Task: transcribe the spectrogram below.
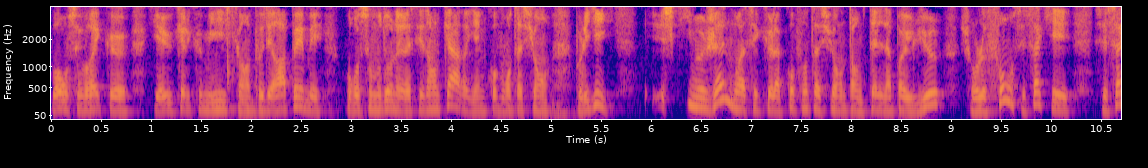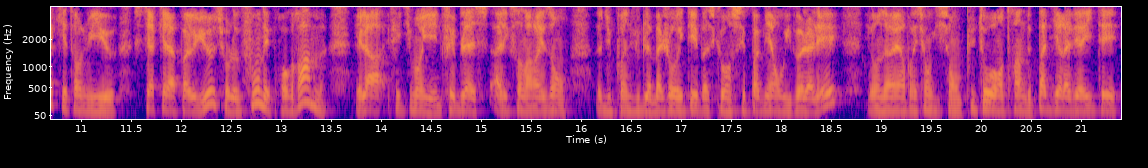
Bon, c'est vrai que il y a eu quelques ministres qui ont un peu dérapé, mais grosso modo, on est resté dans le cadre. Il y a une confrontation politique. Ce qui me gêne, moi, c'est que la confrontation en tant que telle n'a pas eu lieu sur le fond. C'est ça qui est, c'est ça qui est ennuyeux. C'est-à-dire qu'elle n'a pas eu lieu sur le fond des programmes. Et là, effectivement, il y a une faiblesse. Alexandre a raison euh, du point de vue de la majorité parce qu'on ne sait pas bien où ils veulent aller. Et on a l'impression qu'ils sont plutôt en train de ne pas dire la vérité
